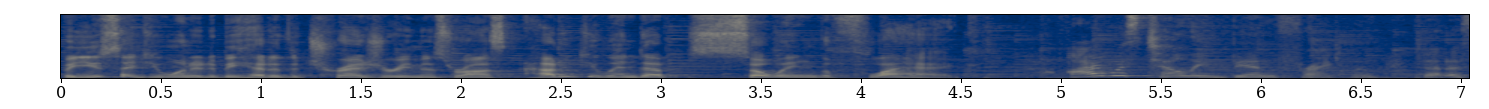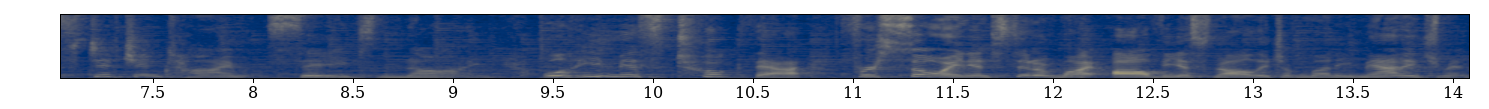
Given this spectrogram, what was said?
But you said you wanted to be head of the Treasury, Miss Ross. How did you end up sewing the flag? I was telling Ben Franklin that a stitch in time saves nine. Well, he mistook that for sewing instead of my obvious knowledge of money management.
